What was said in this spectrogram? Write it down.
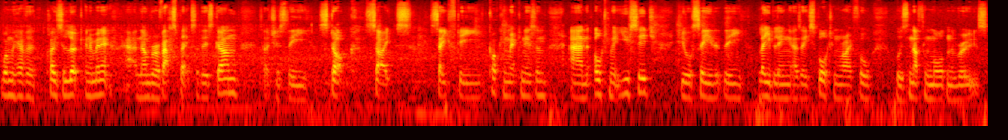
when we have a closer look in a minute at a number of aspects of this gun, such as the stock, sights, safety, cocking mechanism and ultimate usage, you'll see that the labelling as a sporting rifle was nothing more than a ruse.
